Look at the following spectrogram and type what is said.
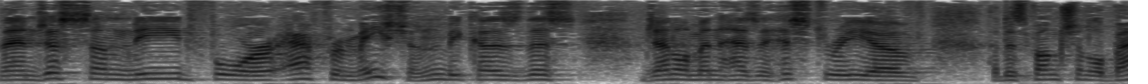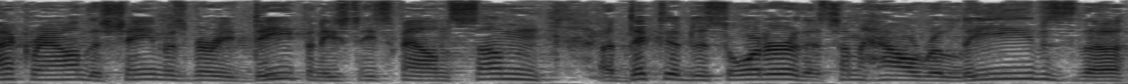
than just some need for affirmation because this gentleman has a history of a dysfunctional background. The shame is very deep and he's, he's found some addictive disorder that somehow relieves the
